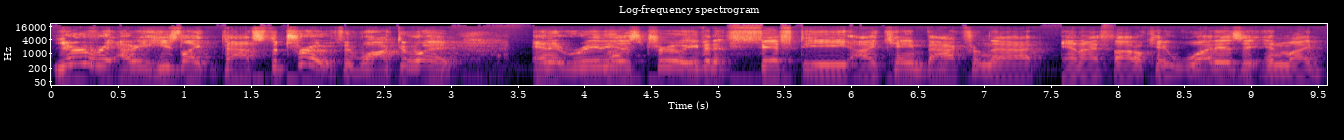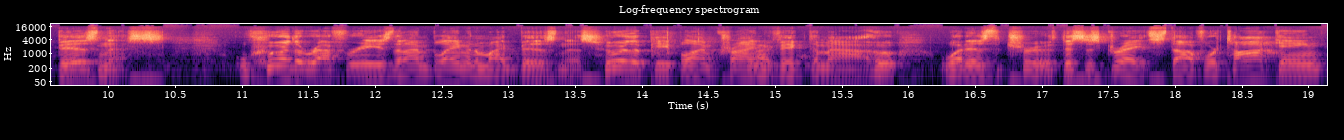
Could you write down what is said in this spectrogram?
You're, re-. I mean, he's like, That's the truth, and walked away. And it really right. is true. Even at 50, I came back from that and I thought, okay, what is it in my business? Who are the referees that I'm blaming in my business? Who are the people I'm crying right. victim at? Who what is the truth? This is great stuff. We're talking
